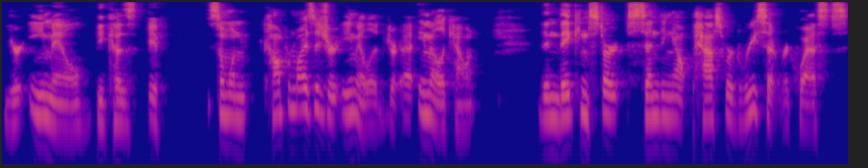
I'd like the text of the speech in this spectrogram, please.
your email, because if someone compromises your email uh, email account, then they can start sending out password reset requests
